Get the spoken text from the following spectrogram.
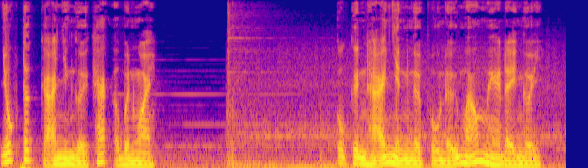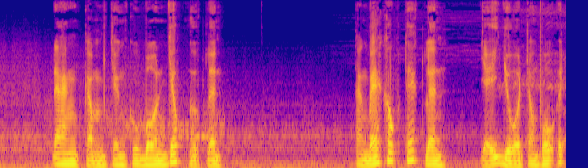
Nhốt tất cả những người khác ở bên ngoài. Cô kinh hãi nhìn người phụ nữ máu me đầy người, Đang cầm chân cu bôn dốc ngược lên. Thằng bé khóc thét lên, Dãy dụa trong vô ích.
